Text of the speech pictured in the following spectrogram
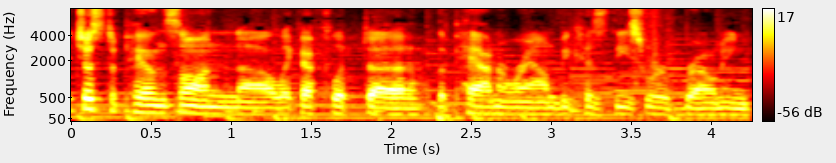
It just depends on, uh, like I flipped uh, the pan around because these were browning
